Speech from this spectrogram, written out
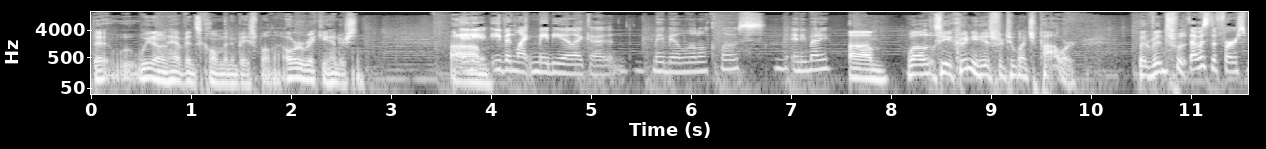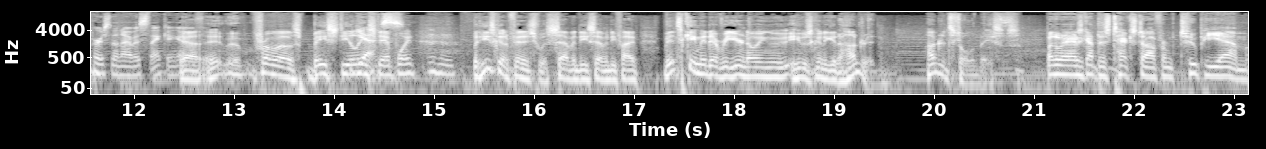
The, we don't have Vince Coleman in baseball now, or Rickey Henderson. Any, Um, even like maybe like a maybe a little close. Anybody? Um, well, see, Acuna hits for too much power, but Vince was That was the first person that I was thinking Yeah, of. it- from a base stealing Yes. standpoint. Mhm. But he's going to finish with 70, 75. Vince came in every year knowing he was going to get 100. 100 stolen bases. By the way, I just got this text uh, from 2 p.m.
